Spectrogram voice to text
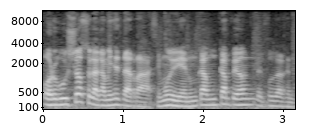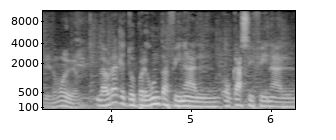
orgulloso la camiseta de Racing. Muy bien, un, cam- un campeón del fútbol argentino, muy bien. La verdad que tu pregunta final, o casi final,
